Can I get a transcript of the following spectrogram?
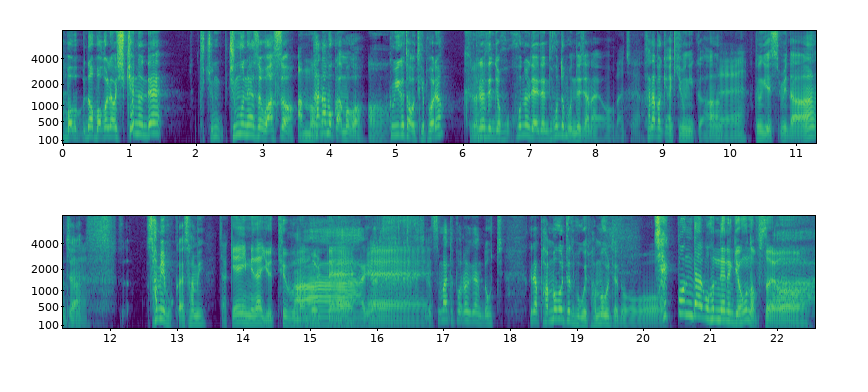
또너 뭐, 너 먹으려고 시켰 는데 주, 주문해서 왔어. 안 먹어. 하나 먹고 안 먹어. 어. 그럼 이거 다 어떻게 버려? 그러니까. 그래서 이제 호- 혼을 내야 되는데 혼도 못 내잖아요. 맞아요. 하나밖에 안 키우니까. 네. 그런 게 있습니다. 자, 3위 볼까요? 3위. 자 게임이나 유튜브만 아, 볼 때. 예. 예. 스마트폰을 그냥 놓지 그냥 밥 먹을 때도 보고 있- 밥 먹을 때도 책 본다고 혼내는 경우는 없어요. 아.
